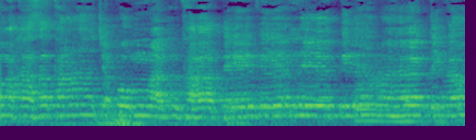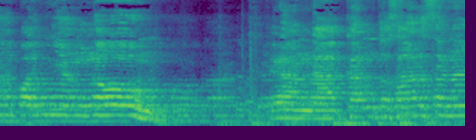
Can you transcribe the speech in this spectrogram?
ងអាកាសថាចពុំអន្តថាទេវានាគិមហេតិកាបញ្ញងនោមរាងដាកន្តសាសនា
